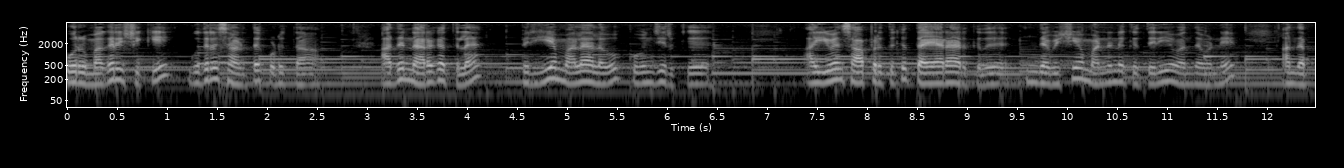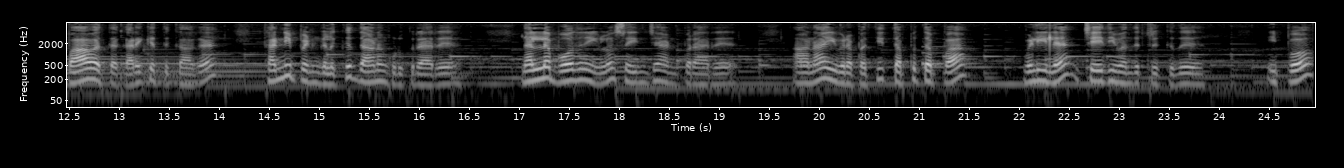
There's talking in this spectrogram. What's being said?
ஒரு மகரிஷிக்கு குதிரை சாணத்தை கொடுத்தான் அது நரகத்தில் பெரிய மலை அளவு குவிஞ்சிருக்கு. இவன் சாப்பிட்றதுக்கு தயாராக இருக்குது. இந்த விஷயம் மன்னனுக்கு தெரிய வந்தவொடனே அந்த பாவத்தை கரைக்கிறதுக்காக கன்னி பெண்களுக்கு தானம் கொடுக்குறாரு. நல்ல போதனைகளும் செஞ்சு அனுப்புகிறாரு ஆனால் இவரை பற்றி தப்பு தப்பாக வெளியில் செய்தி வந்துட்டுருக்குது இப்போது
